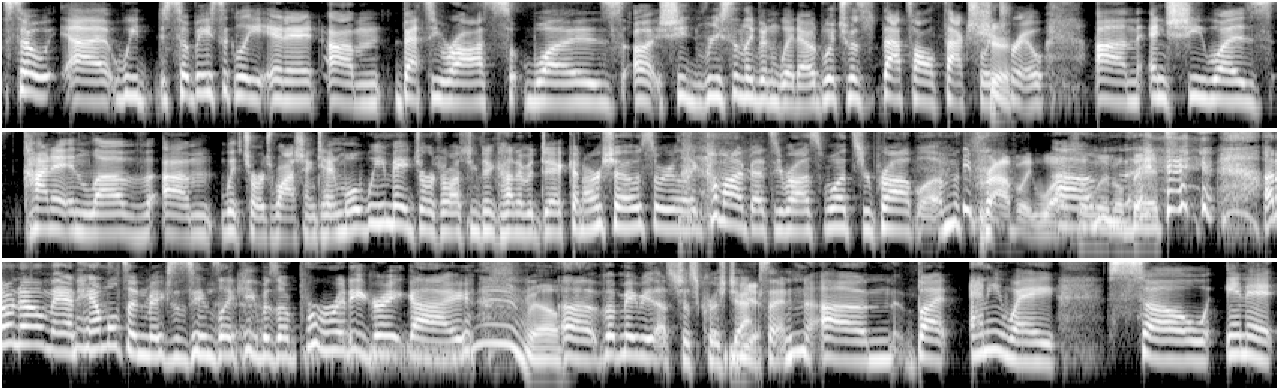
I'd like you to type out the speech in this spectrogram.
So uh, we so basically in it, um, Betsy Ross was uh, she'd recently been widowed, which was that's all factually Sure. true. Um, and she was kind of in love um, with George Washington. Well, we made George Washington kind of a dick in our show, so we were like, "Come on, Betsy Ross, what's your problem?" He probably was a little bit. I don't know, man. Hamilton makes it seems like he was a pretty great guy. well, Uh, but maybe that's just Chris Jackson. Um, but anyway, so in it,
